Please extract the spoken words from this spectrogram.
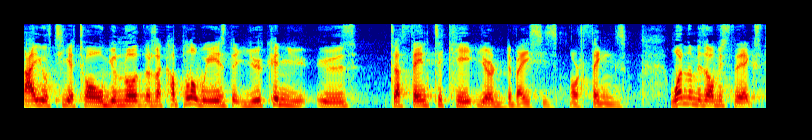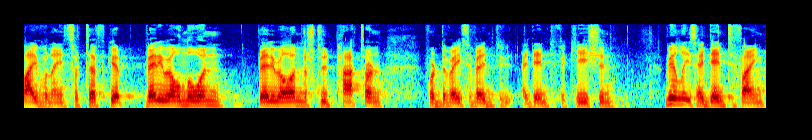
IoT at all, you'll know there's a couple of ways that you can use to authenticate your devices or things. One of them is obviously the X509 certificate, very well known, very well understood pattern for device identification. Really, it's identifying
